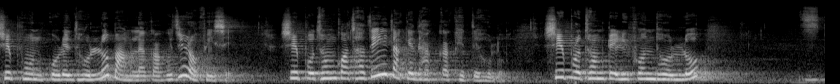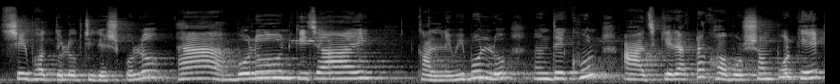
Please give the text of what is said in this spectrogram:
সে ফোন করে ধরল বাংলা কাগজের অফিসে। সে প্রথম কথাতেই তাকে ধাক্কা খেতে হলো। সে প্রথম টেলিফোন ধরলো। সেই ভদ্রলোক জিজ্ঞেস করল হ্যাঁ বলুন, কি চাই? কালনেমি বলল, দেখুন, আজকের একটা খবর সম্পর্কে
